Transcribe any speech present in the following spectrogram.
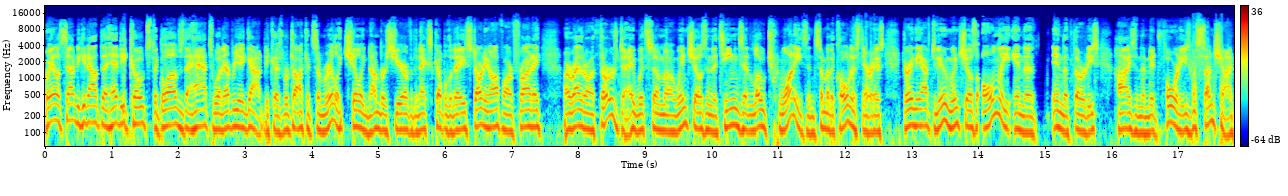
Well, it's time to get out the heavy coats, the gloves, the hats, whatever you got, because we're talking some really chilly numbers here over the next couple of days. Starting off our Friday, or rather our Thursday, with some uh, wind chills in the teens and low 20s in some of the coldest areas. During the afternoon, wind chills only in the in the 30s, highs in the mid 40s with sunshine.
